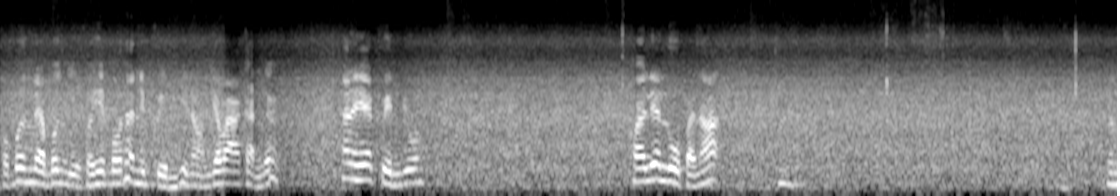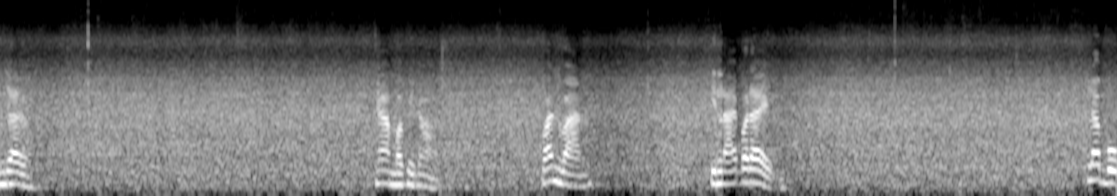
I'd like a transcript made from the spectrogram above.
เขาเบิ่งแล้วเบิ่งอีกเขาเฮ็ดบ่ท่านได้เป็นพี่น้องอย่าว่ากันเด้อท่านเฮ็ดเป็นอยู่คอยเรียนรู้ไปเนาะน้ำใหญ่งามมาพี่น้องหวานหวาน กินร้ายก็ได้ ระบุ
